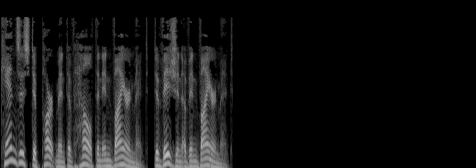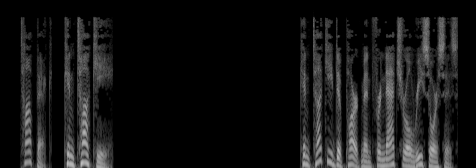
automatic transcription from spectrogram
Kansas Department of Health and Environment, Division of Environment Kentucky Kentucky Department for Natural Resources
